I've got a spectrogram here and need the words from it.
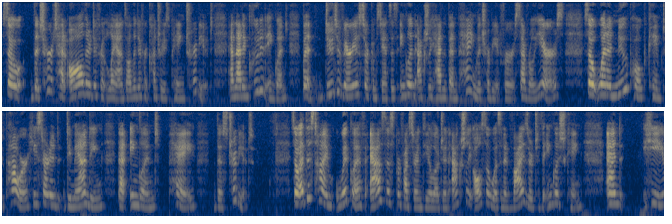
So the church had all their different lands, all the different countries paying tribute, and that included England. But due to various circumstances, England actually hadn't been paying the tribute for several years. So when a new pope came to power, he started demanding that England pay this tribute. So at this time, Wycliffe, as this professor and theologian, actually also was an advisor to the English king, and he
